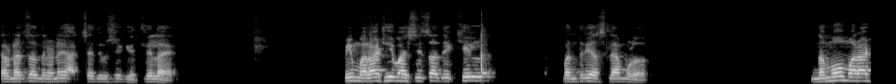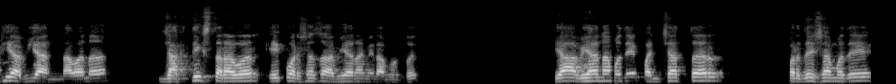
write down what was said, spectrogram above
करण्याचा निर्णय आजच्या दिवशी घेतलेला आहे. मी मराठी भाषेचा देखील मंत्री असल्यामुळं नमो मराठी अभियान नावानं जागतिक स्तरावर एक वर्षाचं अभियान आम्ही राबवतोय. या अभियानामध्ये पंच्याहत्तर प्रदेशामध्ये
